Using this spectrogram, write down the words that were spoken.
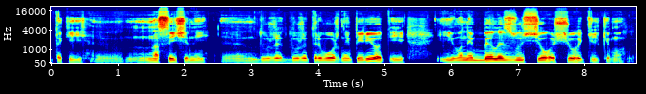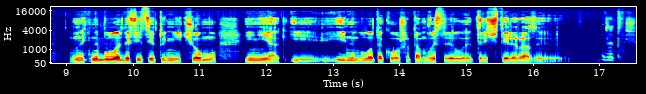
такий насичений, дуже, дуже тривожний період, і, і вони били з усього, з чого тільки могли. У них не було дефіциту нічому і ніяк. І, і не було такого, що там вистрілили 3-4 рази Затише.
